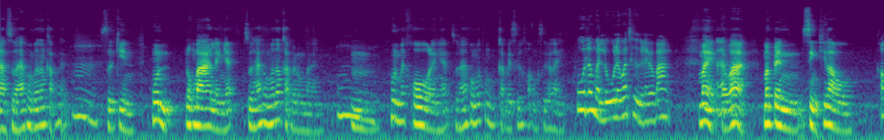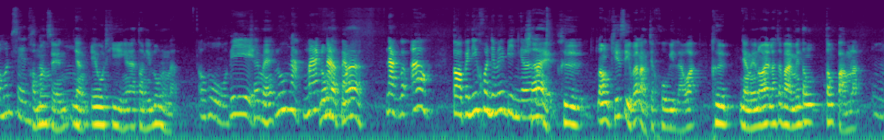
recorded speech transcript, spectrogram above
ล่ะ สุดท้ายคนก็ต้องกลับมาอืมซื้อกินหุ้นโรงพยาบาลอะไรเงี้ย สุดท้ายคนก็ต้องกลับไปโรงพยาบาลอือืมมหุ้นแมคโครอะไรเงี้ย สุดท้ายคนก็ต้องกลับไปซื้อของซื้ออะไร พูดแล้วเหมือนรู้เลยว่าถืออะไรไปบ้าง ไม่แต่ว่ามันเป็นสิ่งที่เรา common sense common เนอะ sense มอย่าง LT เงี้ยตอนนี้ร่วงหนักโอ้โหพี่ ใช่ไหมลูกหนักมากๆร่วงหนักแบบมากหนักแบบอ้าว ต่อไปนี้คนจะไม่บินกันแล้วเหรอใช่ คือลองคิดสิว่าหลังจากโควิดแล้วอะคืออย่างน้อยๆรัฐบาลไม่ต้องต้องปั๊มละอืม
